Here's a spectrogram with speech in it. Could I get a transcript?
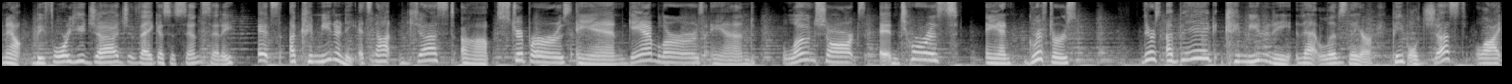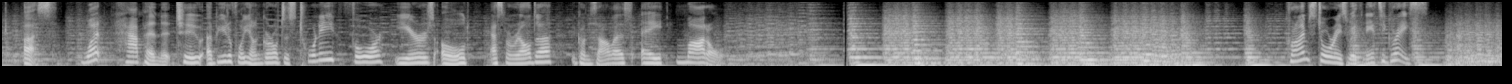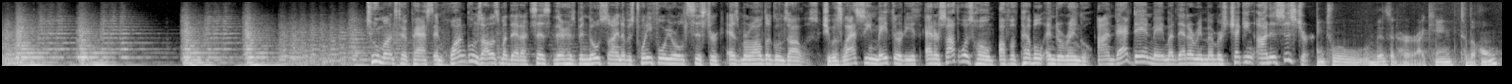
Now, before you judge Vegas as Sin City, it's a community. It's not just uh, strippers and gamblers and loan sharks and tourists and grifters. There's a big community that lives there. People just like us. What happened to a beautiful young girl just 24 years old, Esmeralda Gonzalez, a model? Crime Stories with Nancy Grace. Two months have passed, and Juan Gonzalez Madera says there has been no sign of his 24 year old sister, Esmeralda Gonzalez. She was last seen May 30th at her Southwest home off of Pebble and Durango. On that day in May, Madera remembers checking on his sister. To visit her, I came to the home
